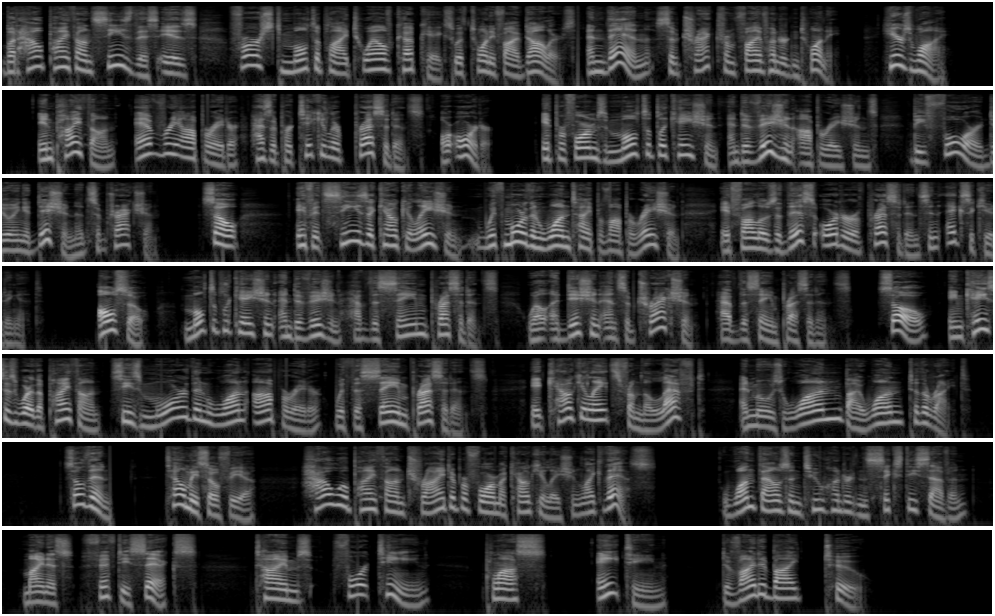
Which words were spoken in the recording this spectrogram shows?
But how Python sees this is first multiply 12 cupcakes with $25 and then subtract from 520. Here's why. In Python, every operator has a particular precedence or order. It performs multiplication and division operations before doing addition and subtraction. So, if it sees a calculation with more than one type of operation, it follows this order of precedence in executing it. Also, multiplication and division have the same precedence, while addition and subtraction have the same precedence. So, in cases where the Python sees more than one operator with the same precedence, it calculates from the left and moves one by one to the right. So then, tell me, Sophia, how will Python try to perform a calculation like this? 1267 minus 56 times 14 plus 18 divided by 2.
